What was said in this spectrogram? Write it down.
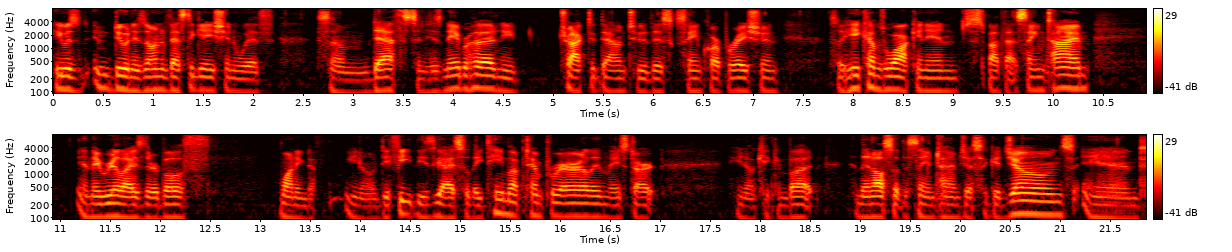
he was doing his own investigation with some deaths in his neighborhood, and he tracked it down to this same corporation. So he comes walking in just about that same time, and they realize they're both wanting to, you know, defeat these guys. So they team up temporarily, and they start, you know, kicking butt. And then also at the same time, Jessica Jones and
